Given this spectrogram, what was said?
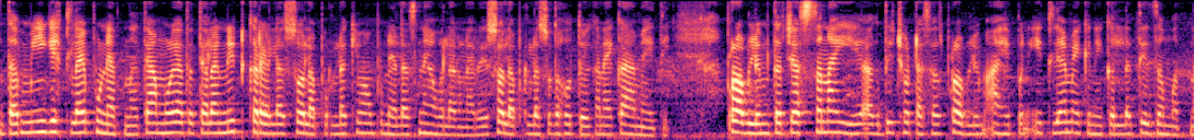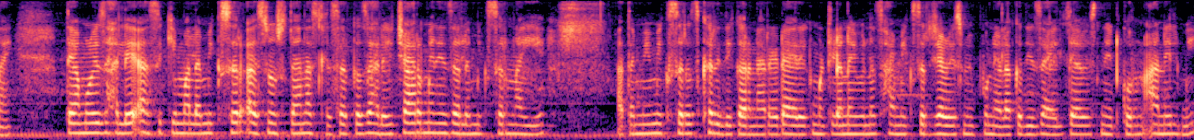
आता मी घेतला आहे पुण्यातनं त्यामुळे आता त्याला नीट करायला सोलापूरला किंवा पुण्यालाच न्यावं लागणार आहे. सोलापूरला सुद्धा होतो आहे का नाही काय माहिती. प्रॉब्लेम तर जास्त नाही आहे अगदी छोटासाच प्रॉब्लेम आहे पण इथल्या मेकॅनिकलला ते जमत नाही. त्यामुळे झाले असं की मला मिक्सर असूनसुद्धा नसल्यासारखं झालं आहे चार महिने झालं मिक्सर नाही आहे आता मी मिक्सरच खरेदी करणार आहे. डायरेक्ट म्हटलं नवीनच हा मिक्सर ज्यावेळेस मी पुण्याला कधी जाईल त्यावेळेस नीट करून आणेल मी.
